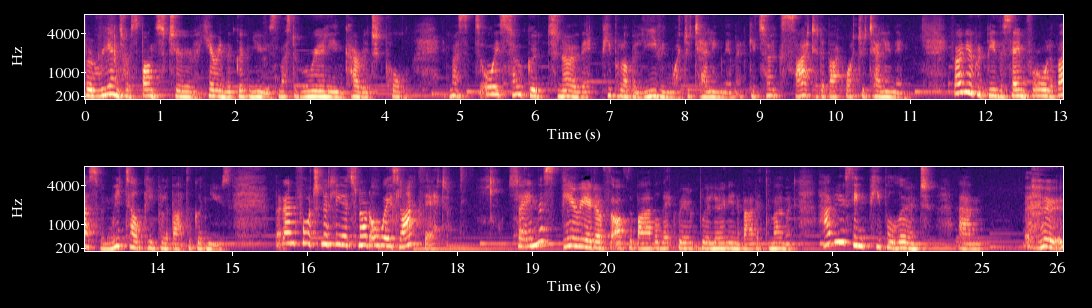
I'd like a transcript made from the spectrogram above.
Bereans' response to hearing the good news must have really encouraged Paul. It must, it's always so good to know that people are believing what you're telling them and get so excited about what you're telling them. If only it would be the same for all of us when we tell people about the good news. But unfortunately, it's not always like that. So, in this period of, of the Bible that we're, we're learning about at the moment, how do you think people learned um, who,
